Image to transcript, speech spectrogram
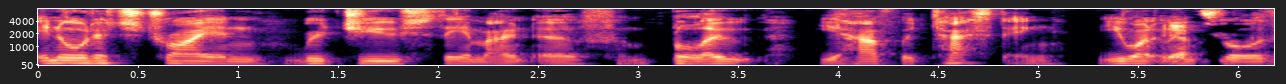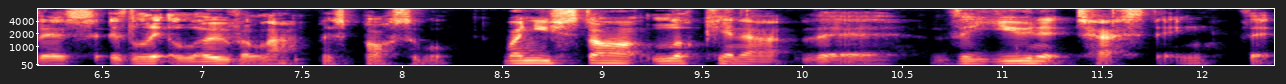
in order to try and reduce the amount of bloat you have with testing, you want to yeah. ensure there's as little overlap as possible when you start looking at the the unit testing that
